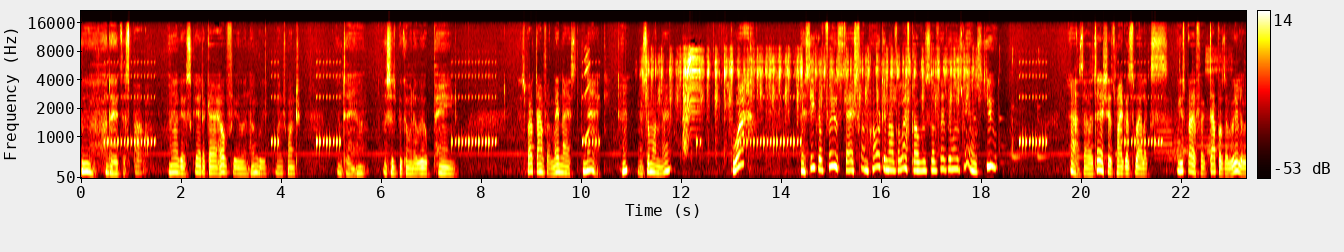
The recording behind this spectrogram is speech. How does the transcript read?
I'd hate this part. I get scared, I can't help feeling hungry. Munch, munch. And tell you, huh? This is becoming a real pain. It's about time for a midnight snack. Huh? Is someone there? What? A secret food stash from holding all the leftovers of everyone's meals. You. Ah, so delicious, my good Spellix. He's perfect. Apples are really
